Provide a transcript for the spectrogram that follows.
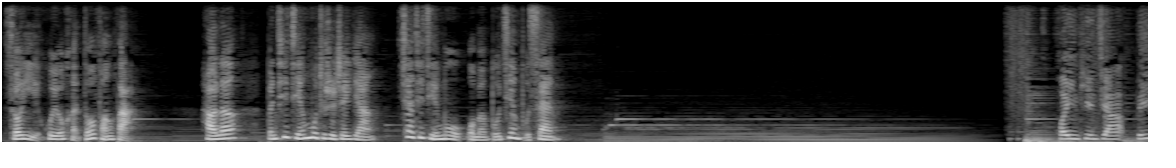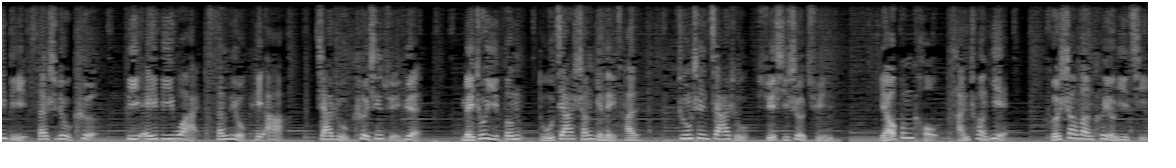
所以会有很多方法。好了，本期节目就是这样，下期节目我们不见不散。欢迎添加 baby 三十六课 b a b y 三六 k r 加入克星学院，每周一封独家商业内参，终身加入学习社群，聊风口谈创业，和上万课友一起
